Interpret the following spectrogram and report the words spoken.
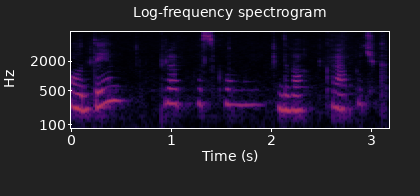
1 крапка з комою, 2 крапочка.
